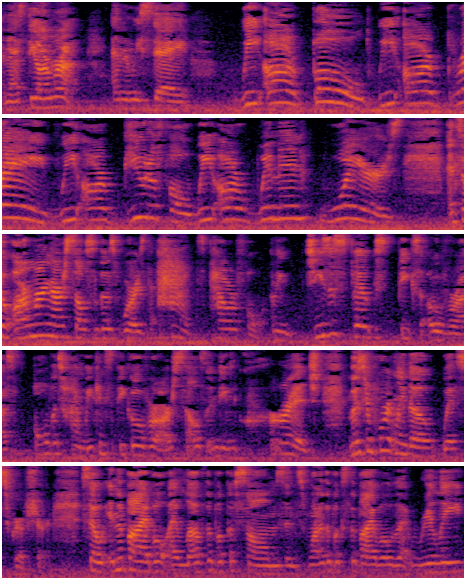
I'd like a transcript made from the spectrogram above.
And that's the armor up. And then we say, we are bold. We are brave. We are beautiful. We are women warriors. And so armoring ourselves with those words, that's ah, powerful. I mean, Jesus spoke, speaks over us all the time. We can speak over ourselves and be encouraged. Most importantly, though, with scripture. So in the Bible, I love the book of Psalms. It's one of the books of the Bible that really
